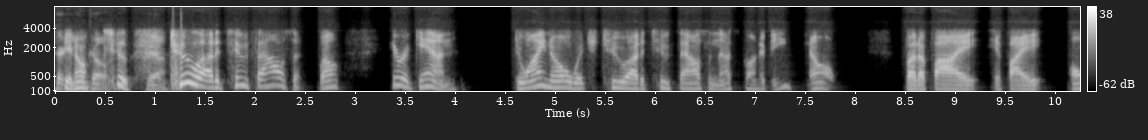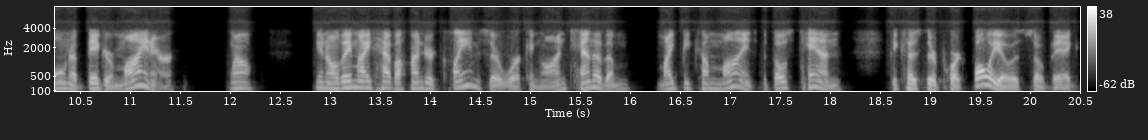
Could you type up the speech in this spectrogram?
There you know, go. two, Yeah. two out of 2,000. Well, here again, do I know which two out of 2,000 that's going to be? No. But if I if I own a bigger miner, well, you know, they might have a hundred claims they're working on. Ten of them might become mines, but those ten, because their portfolio is so big,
